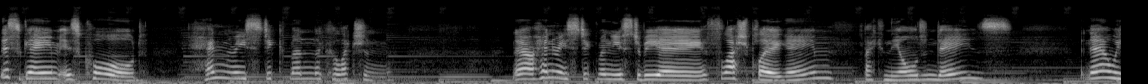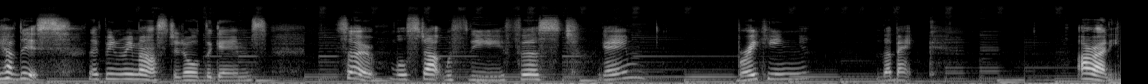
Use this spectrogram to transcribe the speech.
This game is called Henry Stickmin The Collection. Now, Henry Stickmin used to be a Flash player game back in the olden days. But now we have this. They've been remastered, all the games. So, we'll start with the first game, Breaking the Bank. Alrighty,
